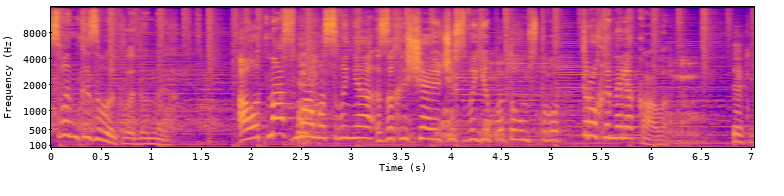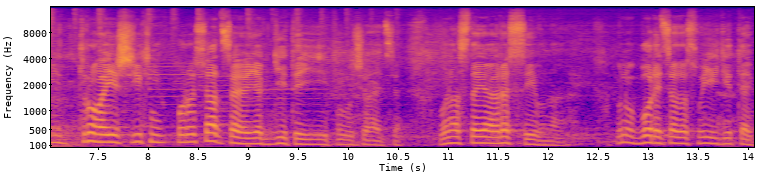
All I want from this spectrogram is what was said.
свинки звикли до них. А от нас мама свиня, захищаючи своє потомство, трохи налякала. Як трогаєш їхніх поросят, це як діти її, виходить. Вона стає агресивна. Воно бореться за своїх дітей.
